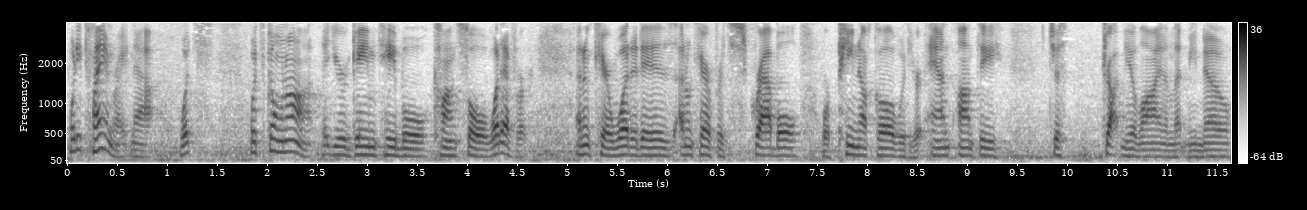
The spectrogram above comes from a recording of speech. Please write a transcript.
What are you playing right now? What's what's going on at your game table, console, whatever? I don't care what it is. I don't care if it's Scrabble or Pinochle with your aunt, auntie. Just drop me a line and let me know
